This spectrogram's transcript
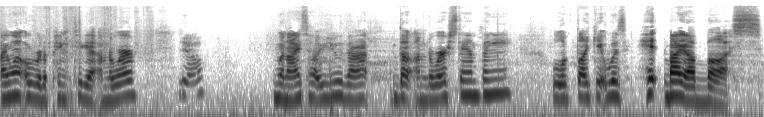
i went over to pink to get underwear Yeah. when i tell you that the underwear stand thingy looked like it was hit by a bus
